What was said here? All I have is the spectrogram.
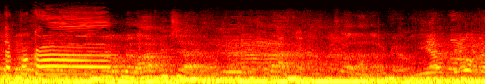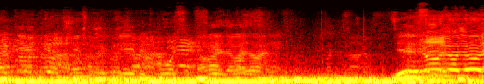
надо, пока... Я трех на 9, чистых 9, 8. Давай, давай, давай. Йо-йо-йо!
